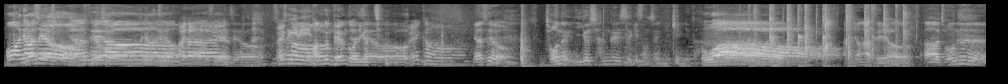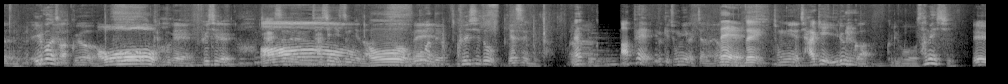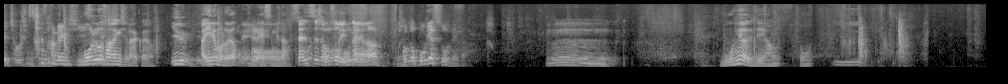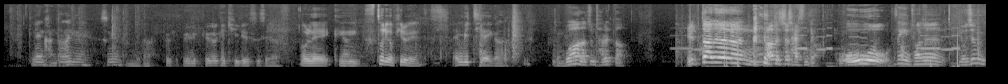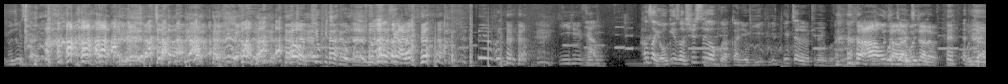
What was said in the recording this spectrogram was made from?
어 안녕하세요. 안녕하세요. 안녕하세요. 안녕하세요. 선생님이 방금 배운 거 어디. 갔죠? welcome. 안녕하세요. 저는 이교시 한글 쓰기 선생님 유키입니다. 와. 안녕하세요. 아 저는 일본에서 왔고요. 오. 예쁘게 글씨를 잘 아. 쓰는 자신이 있습니다. 오. 네. 궁금한데요? 글씨도 예술입니다. 네? 앞에 이렇게 종이가 있잖아요. 네. 네. 종이에 자기의 이름과 그리고 삼행시를 적으시면 됩니다. 삼행시. 뭘로 삼행시를 할까요? 이름. 이름. 아 이름으로요? 네. 알겠습니다. 센스 저거 점수도 있나요? 보겠어. 저거 보겠소 내가. 음. 뭐 해야 되지 양 정원? 그냥 간단하게 쓰면 됩니다. 그렇게 왜, 왜 그렇게 길게 쓰세요? 원래 그 스토리가 필요해요. MBTI가 와나 좀 잘했다. 일단은 나는 진짜 잘 쓴다. 오. 선생님 저는 요즘 요즘 스타일. 형 POP 좀 배웠거든요. 초등학생 아니에요? 양. 항상 여기서 실수해갖고 약간 여기 일, 일자로 이렇게 되고 아 뭔지 알아 뭔지 알아 뭔지 알아.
